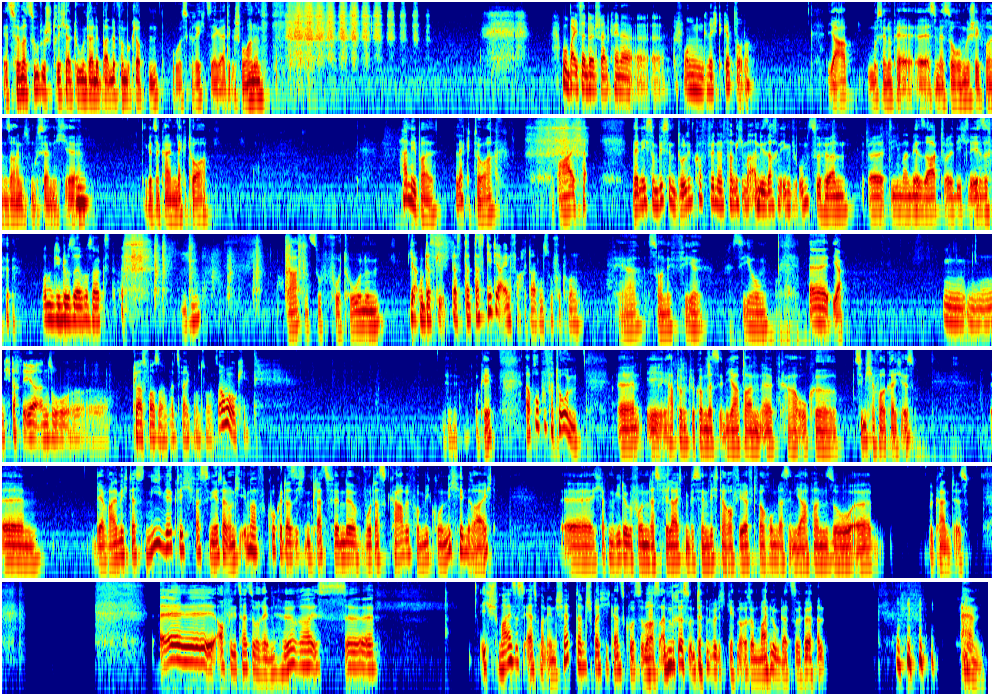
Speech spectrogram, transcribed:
Jetzt hör mal zu, du Stricher, du und deine Bande von Bekloppten. Hohes Gericht, sehr geehrte Geschworenen. Wobei es in Deutschland keine äh, äh geschworenen Gerichte gibt, oder? Ja, muss ja nur per äh, SMS so rumgeschickt worden sein. Das muss ja nicht, äh, mhm. da gibt's ja keinen Lektor. Hannibal, Lektor. Boah, ich, wenn ich so ein bisschen dull im Kopf bin, dann fange ich immer an, die Sachen irgendwie umzuhören, äh, die man mir sagt oder die ich lese. Und die du selber sagst. Mhm. Daten zu Photonen. Ja, gut, das geht, das, das, das geht ja einfach, Daten zu Photonen. Personifizierung. Äh, ja, hm, ich dachte eher an so äh, Glasfasernetzwerken und sowas. Aber okay. Äh, okay. Apropos Vertonen. Äh, ihr habt doch mitbekommen, dass in Japan äh, Karaoke ziemlich erfolgreich ist. Ähm, derweil mich das nie wirklich fasziniert hat und ich immer gucke, dass ich einen Platz finde, wo das Kabel vom Mikro nicht hinreicht. Äh, ich habe ein Video gefunden, das vielleicht ein bisschen Licht darauf wirft, warum das in Japan so äh, bekannt ist. Äh, auch für die zeitsouveränen Hörer ist äh, ich schmeiße es erstmal in den Chat, dann spreche ich ganz kurz über was anderes und dann würde ich gerne eure Meinung dazu hören. ähm.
